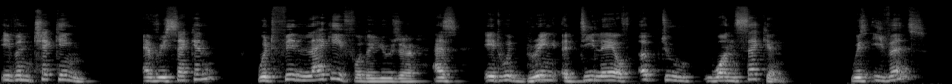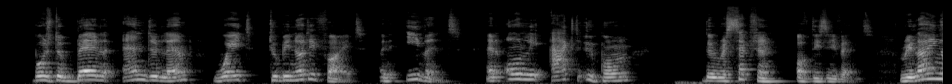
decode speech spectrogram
Even checking every second would feel laggy for the user as it would bring a delay of up to one second. With events, both the bell and the lamp wait to be notified, an event, and only act upon the reception of these events. Relying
